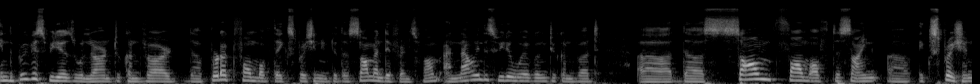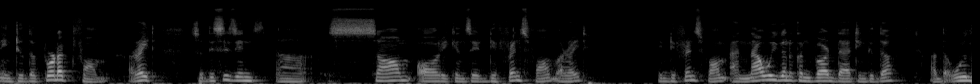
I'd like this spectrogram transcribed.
in the previous videos we learned to convert the product form of the expression into the sum and difference form. And now in this video we're going to convert uh, the sum form of the sine uh, expression into the product form. All right? So this is in uh, sum or you can say difference form. All right? In difference form. And now we're going to convert that into the, uh, the we'll,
